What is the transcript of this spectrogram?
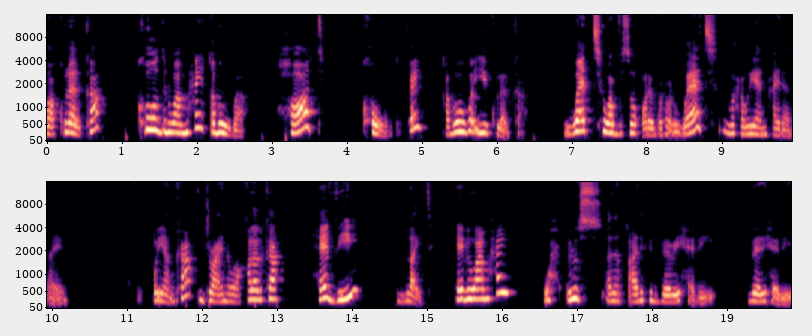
waa kuleelka coldna waa maxay? Qabowga. Hot cold okay? Qabowga iyo kuleelka wet waaba soo qoray bar hore wet waxa weeyaan maxay yidhahdaan qoyaanka dryna waa qalalka. Heavy light. Heavy waa maxay? Wax culus aadan qaadi karin very heavy very heavy.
